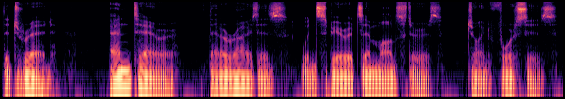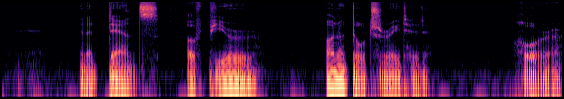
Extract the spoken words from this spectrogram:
the dread and terror that arises when spirits and monsters join forces in a dance of pure, unadulterated horror.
